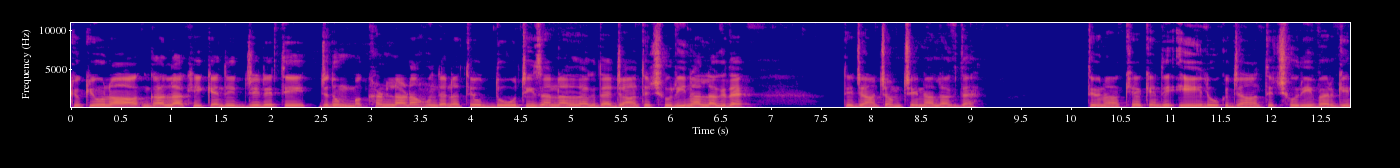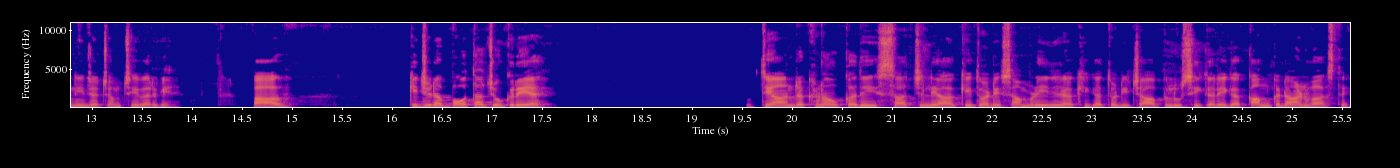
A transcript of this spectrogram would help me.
ਕਿਉਂਕਿ ਉਹਨਾਂ ਗੱਲ ਆਖੀ, ਕਹਿੰਦੇ, ਜਿਹੜੇ ਤੇ ਜਦੋਂ ਮੱਖਣ ਲਾਣਾ ਹੁੰਦਾ ਨਾ, ਤੇ ਉਹ ਦੋ ਚੀਜ਼ਾਂ ਨਾਲ ਲੱਗਦਾ ਜਾਂ ਤੇ ਛੁਰੀ ਨਾਲ ਲੱਗਦਾ ਤੇ ਜਾਂ ਚਮਚੇ ਨਾਲ ਲੱਗਦਾ ਤੇ ਉਹਨਾਂ ਆਖਿਆ, ਕਹਿੰਦੇ, ਇਹ ਲੋਕ ਜਾਂ ਤੇ ਛੁਰੀ ਵਰਗੇ ਨੇ ਜਾਂ ਚਮਚੇ ਵਰਗੇ ਨੇ। ਭਾਵ ਕਿ ਜਿਹੜਾ ਬਹੁਤਾ ਝੁਕ ਰਿਹਾ ਹੈ ਧਿਆਨ ਰੱਖਣਾ, ਉਹ ਕਦੇ ਸੱਚ ਲਿਆ ਕੇ ਤੁਹਾਡੇ ਸਾਹਮਣੇ ਨਹੀਂ ਰੱਖੇਗਾ, ਤੁਹਾਡੀ ਚਾਪਲੂਸੀ ਕਰੇਗਾ ਕੰਮ ਕਢਾਉਣ ਵਾਸਤੇ।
